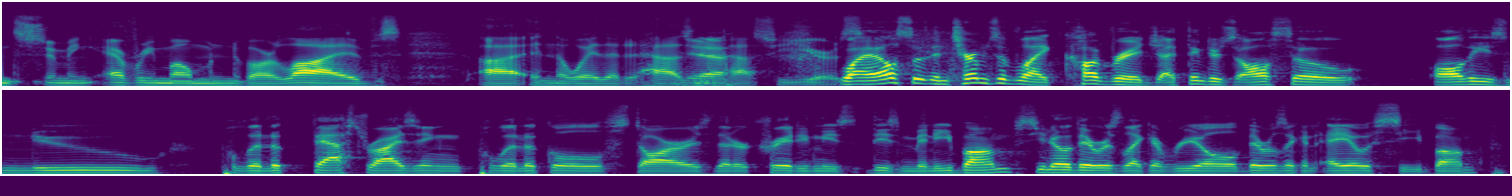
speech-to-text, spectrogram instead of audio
consuming every moment of our lives uh, in the way that it has in the past few years. Well, I also, in terms of like coverage, I think there's also all these new political, fast rising political stars that are creating these these mini bumps. You know, there was like a real, there was like an AOC bump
